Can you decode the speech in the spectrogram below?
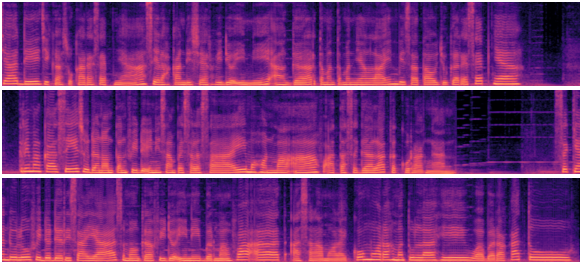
Jadi jika suka resepnya silahkan di share video ini Agar teman-teman yang lain bisa tahu juga resepnya. Terima kasih sudah nonton video ini sampai selesai. Mohon maaf atas segala kekurangan. Sekian dulu video dari saya, semoga video ini bermanfaat. Assalamualaikum warahmatullahi wabarakatuh.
